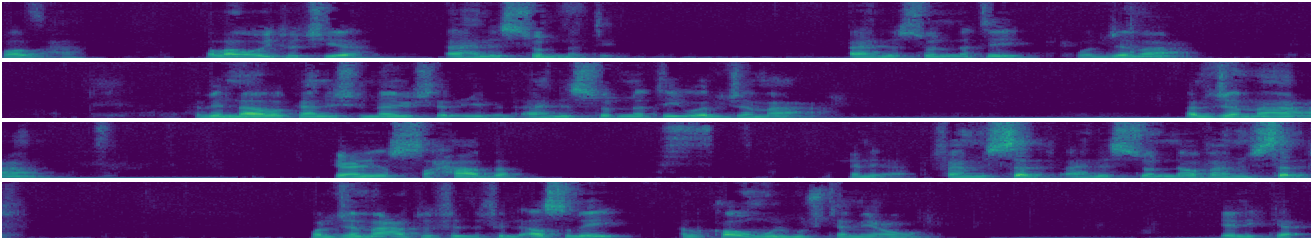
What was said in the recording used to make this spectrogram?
واضحة بەڵام ئەوی تۆ چییە أهل السنة أهل السنة والجماعة أبنا وكان ناوي شرعي بن أهل السنة والجماعة. الجماعة يعني الصحابة يعني فهم السلف أهل السنة وفهم السلف. والجماعة في الأصل القوم المجتمعون. يعني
